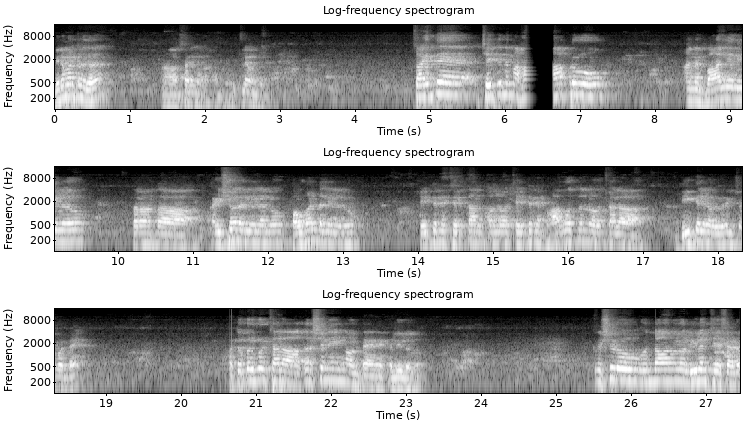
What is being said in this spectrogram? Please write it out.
వినబడుతుంది కదా? సరే ఇట్లే ఉంటుంది సో అయితే చైతన్య మహాప్రభు ఆయన బాల్య లీలలు తర్వాత కైశోర లీలలు పౌగండ లీలలు చైతన్య చరితాంతంలో చైతన్య భాగవతంలో చాలా డీటెయిల్గా వివరించబడ్డాయి. ప్రతి ఒక్కరు కూడా చాలా ఆకర్షణీయంగా ఉంటాయి ఆయన యొక్క లీలలు కృష్ణుడు బృందావనంలో లీలం చేశాడు.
